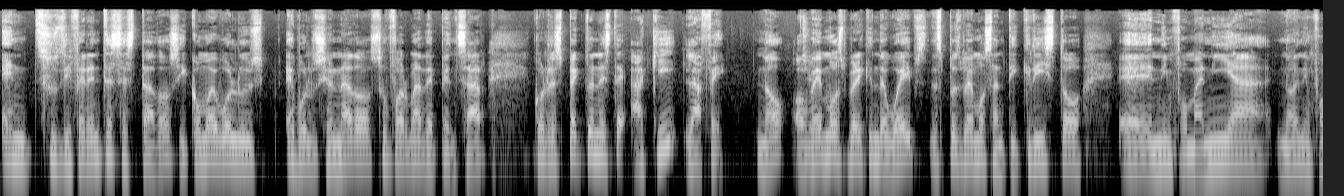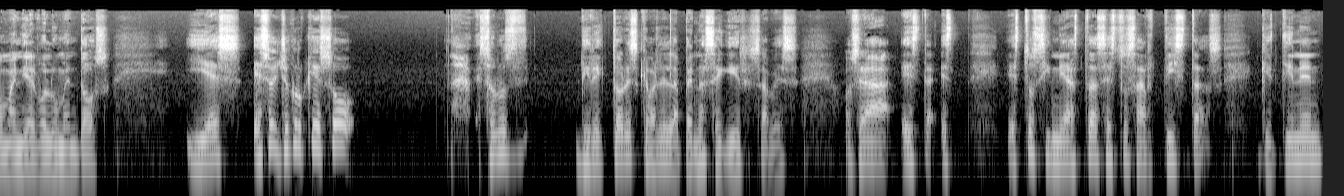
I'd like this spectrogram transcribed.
en sus diferentes estados y cómo ha evolucionado su forma de pensar con respecto en este, aquí la fe. ¿no? O vemos Breaking the Waves, después vemos Anticristo, eh, Ninfomanía, ¿no? Ninfomanía el volumen 2. Y es eso, yo creo que eso son los directores que vale la pena seguir, ¿sabes? O sea, esta, estos cineastas, estos artistas que tienen,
